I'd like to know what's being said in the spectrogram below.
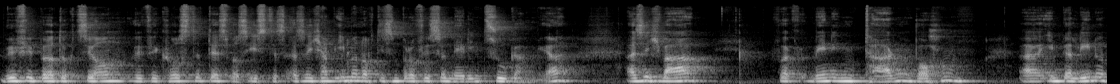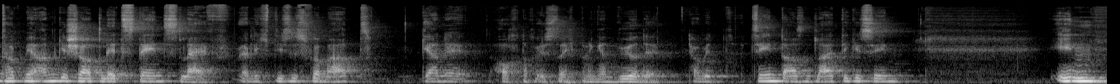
wie viel Produktion, wie viel kostet das, was ist das? Also ich habe immer noch diesen professionellen Zugang. Ja? Also ich war vor wenigen Tagen, Wochen äh, in Berlin und habe mir angeschaut Let's Dance Live, weil ich dieses Format gerne auch nach Österreich bringen würde. Ich habe 10.000 Leute gesehen, in,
